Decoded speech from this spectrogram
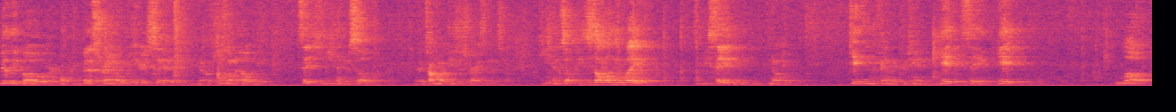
Billy Bo or my best friend over here said, you know, he's gonna help me. Said he himself. And they're talking about Jesus Christ in this one. He himself. He's the only way to be saved, you know, get in the family of Christianity, get saved, get love.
